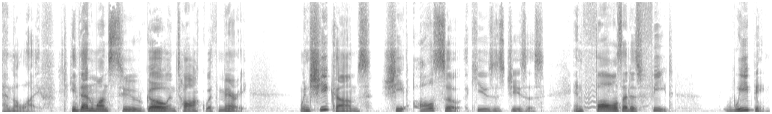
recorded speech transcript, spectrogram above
and the life. He then wants to go and talk with Mary. When she comes, she also accuses Jesus and falls at his feet, weeping.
